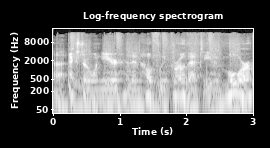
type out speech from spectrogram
uh, extra one year, and then hopefully grow that to even more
